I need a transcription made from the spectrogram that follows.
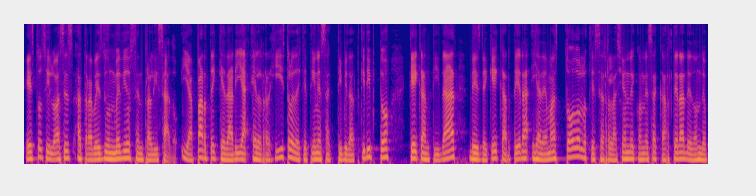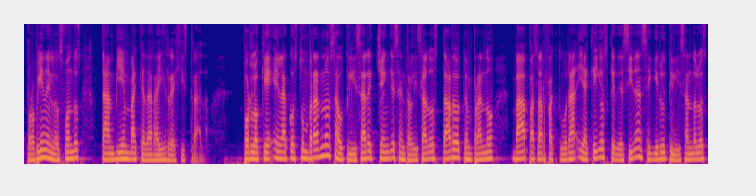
Esto si lo haces a través de un medio centralizado y aparte quedaría el registro de que tienes actividad cripto, qué cantidad, desde qué cartera y además todo lo que se relacione con esa cartera de donde provienen los fondos también va a quedar ahí registrado por lo que el acostumbrarnos a utilizar exchanges centralizados tarde o temprano va a pasar factura y aquellos que decidan seguir utilizándolos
